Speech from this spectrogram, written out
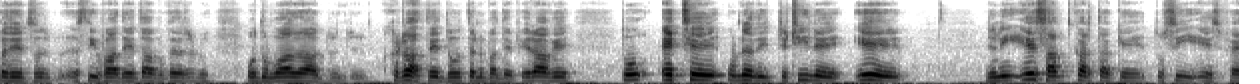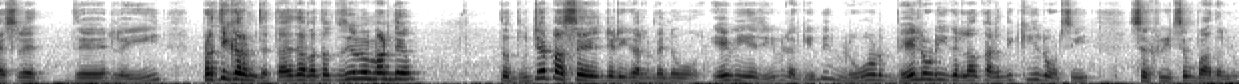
ਕਦੇ ਸ- ਅਸਤੀਫਾ ਦੇਤਾ, ਕਦੇ ਉਹ ਤੋਂ ਬਾਅਦ ਘਟਾਤੇ ਦੋ ਤਿੰਨ ਬੰਦੇ ਫਿਰ ਆ ਗਏ। ਤੋਂ ਇੱਥੇ ਉਹਨਾਂ ਦੀ ਚਿੱਠੀ ਨੇ ਇਹ ਜਾਣੀ ਇਹ ਸਾਬਤ ਕਰਤਾ ਕਿ ਤੁਸੀਂ ਇਸ ਫੈਸਲੇ ਦੇ ਲਈ ਪ੍ਰਤੀਕਰਮ ਦਿੱਤਾ। ਇਹਦਾ ਮਤਲਬ ਤੁਸੀਂ ਉਹਨੂੰ ਮੰਨਦੇ ਹੋ। ਤਾਂ ਦੂਜੇ ਪਾਸੇ ਜਿਹੜੀ ਗੱਲ ਮੈਨੂੰ ਇਹ ਵੀ ਅਜੀਬ ਲੱਗੀ ਵੀ ਲੋੜ, ਬੇਲੋੜੀ ਗੱਲਾਂ ਕਰਨ ਦੀ ਕੀ ਲੋੜ ਸੀ ਸੁਖਵੀਰ ਸਿੰਘ ਬਾਦਲ ਨੂੰ?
